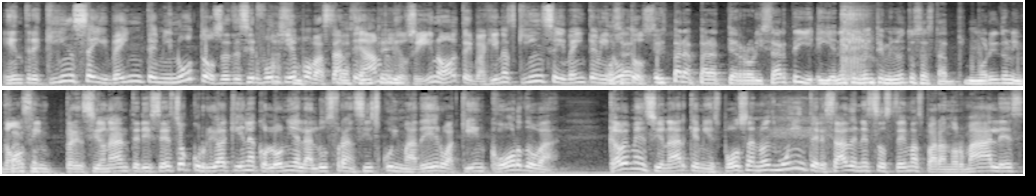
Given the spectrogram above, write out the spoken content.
entre 15 y 20 minutos, es decir, fue un tiempo bastante, amplio, ¿sí? ¿No? ¿Te imaginas 15 y 20 minutos? es para, para aterrorizarte y, en esos 20 minutos hasta morir de un infarto. No, es impresionante. Dice, eso ocurrió aquí en la colonia La Luz Francisco y Madero, aquí en Córdoba. Cabe mencionar que mi esposa no es muy interesada en estos temas paranormales,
